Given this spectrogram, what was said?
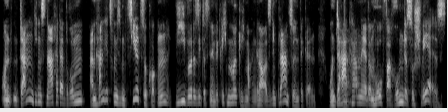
und dann ging es nachher darum, anhand jetzt von diesem Ziel zu gucken, wie würde sie das denn wirklich möglich machen? Genau, also den Plan zu entwickeln. Und da ja. kam mir dann hoch, warum das so schwer ist.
